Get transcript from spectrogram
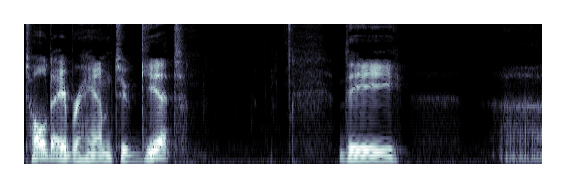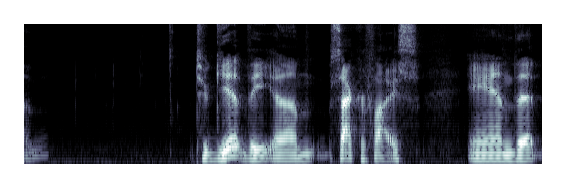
told Abraham to get the uh, to get the um, sacrifice, and that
